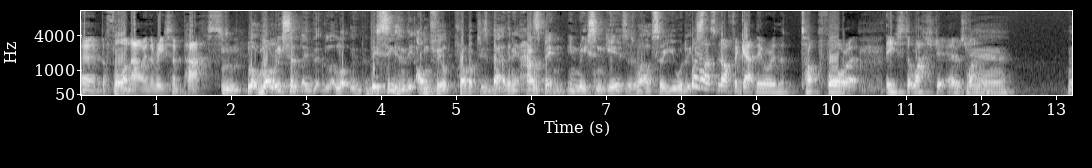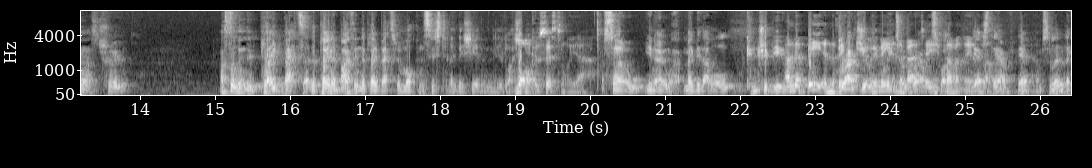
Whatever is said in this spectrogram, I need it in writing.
Uh, before now, in the recent past, Look, more recently, look, this season the on-field product is better than it has been in recent years as well. So you would. Ex- well, let's not forget they were in the top four at Easter last year as well. yeah, that's true. I still think they played better. They're playing. I think they played better and more consistently this year than they did last More year. consistently, yeah. So you know maybe that will contribute. And they've beaten the big, gradually in the better teams, grounds. haven't they? Yes, well? they have. Yeah, absolutely.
